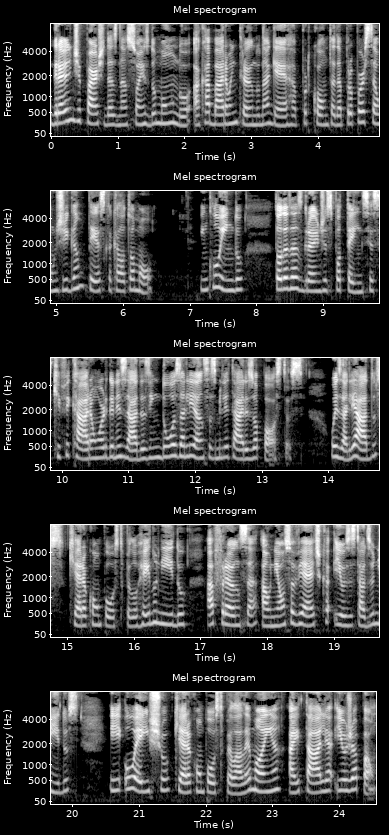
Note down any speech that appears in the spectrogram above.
Grande parte das nações do mundo acabaram entrando na guerra por conta da proporção gigantesca que ela tomou, incluindo todas as grandes potências que ficaram organizadas em duas alianças militares opostas: os Aliados, que era composto pelo Reino Unido, a França, a União Soviética e os Estados Unidos, e o eixo, que era composto pela Alemanha, a Itália e o Japão.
